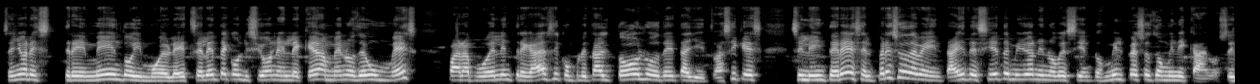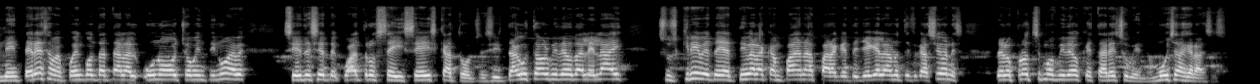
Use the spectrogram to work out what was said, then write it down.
Señores, tremendo inmueble, excelentes condiciones, le quedan menos de un mes para poderle entregarse y completar todos los detallitos. Así que si le interesa, el precio de venta es de 7 millones 900 mil pesos dominicanos. Si le interesa, me pueden contactar al 1829 774 6614. Si te ha gustado el video, dale like, suscríbete y activa la campana para que te lleguen las notificaciones de los próximos videos que estaré subiendo. Muchas gracias.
